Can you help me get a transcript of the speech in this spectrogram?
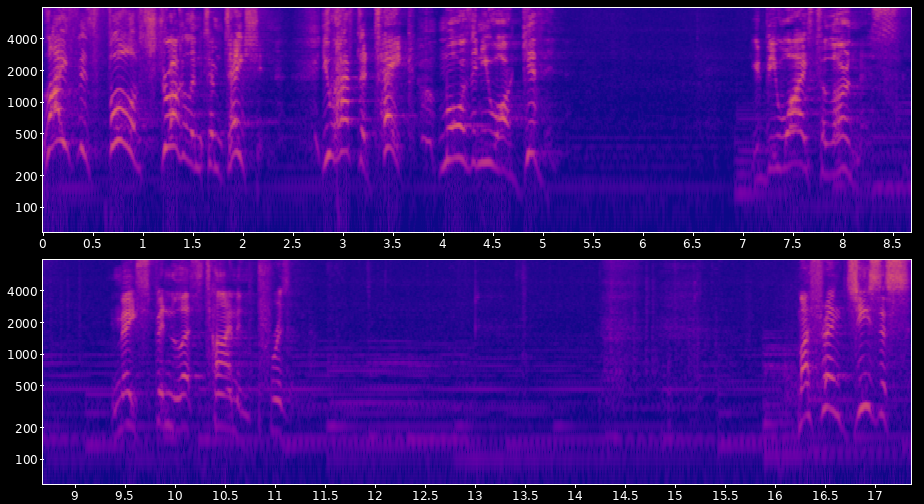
Life is full of struggle and temptation. You have to take more than you are given. You'd be wise to learn this. You may spend less time in prison. My friend, Jesus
